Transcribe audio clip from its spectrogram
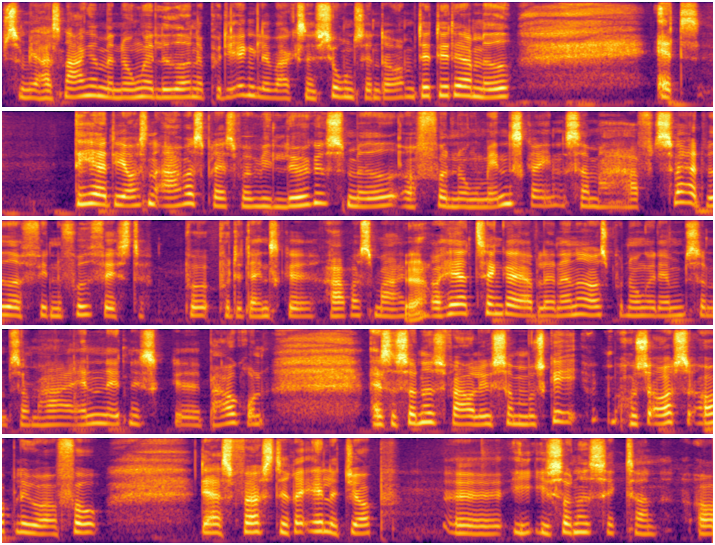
som jeg har snakket med nogle af lederne på de enkelte vaccinationscentre om. Det er det der med, at det her det er også en arbejdsplads, hvor vi lykkes med at få nogle mennesker ind, som har haft svært ved at finde fodfæste på, på det danske arbejdsmarked. Ja. Og her tænker jeg blandt andet også på nogle af dem, som, som har anden etnisk øh, baggrund, altså sundhedsfaglige, som måske hos os oplever at få deres første reelle job øh, i, i sundhedssektoren. Og,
